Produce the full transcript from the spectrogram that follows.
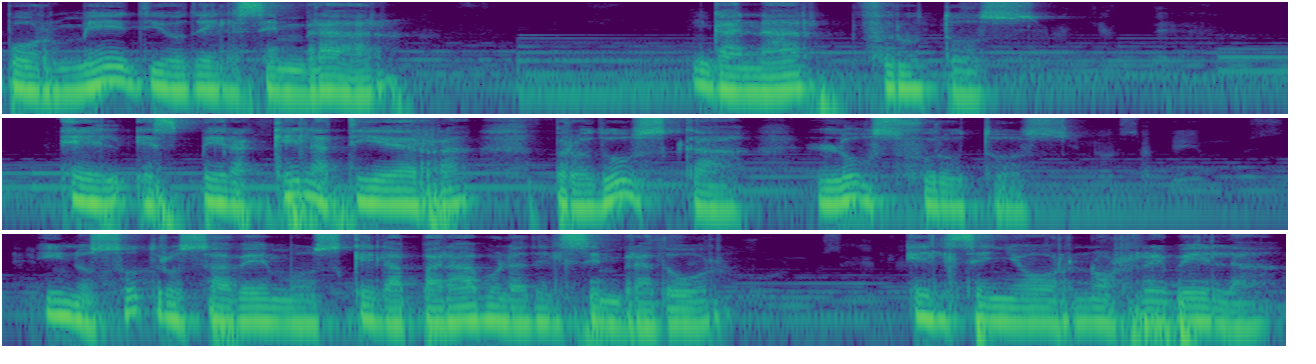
por medio del sembrar, ganar frutos. Él espera que la tierra produzca los frutos. Y nosotros sabemos que la parábola del sembrador, el Señor nos revela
